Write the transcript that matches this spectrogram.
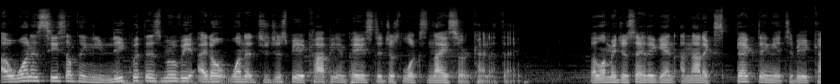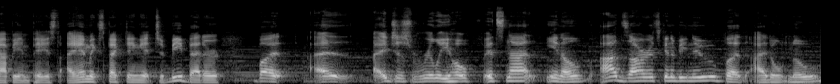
I want to see something unique with this movie. I don't want it to just be a copy and paste, it just looks nicer kind of thing. But let me just say it again, I'm not expecting it to be a copy and paste. I am expecting it to be better, but I, I just really hope it's not, you know, odds are it's going to be new, but I don't know.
